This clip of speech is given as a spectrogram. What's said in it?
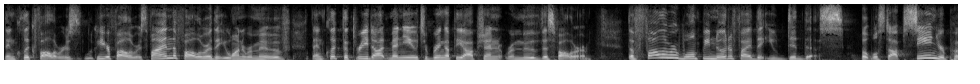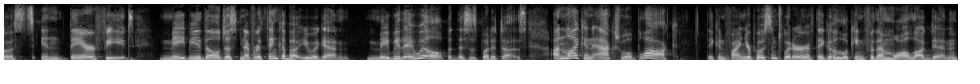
then click followers, look at your followers, find the follower that you want to remove, then click the three dot menu to bring up the option remove this follower. The follower won't be notified that you did this but will stop seeing your posts in their feed. Maybe they'll just never think about you again. Maybe they will, but this is what it does. Unlike an actual block, They can find your posts on Twitter if they go looking for them while logged in.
